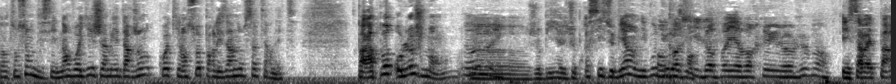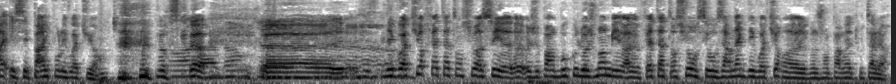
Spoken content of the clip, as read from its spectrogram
attention, c'est n'envoyer jamais d'argent, quoi qu'il en soit, par les annonces internet. Par rapport au logement. Oui, Euh, je, je précise bien au niveau du logement. qu'il doit pas y avoir que les logements. Et ça va être pareil, et c'est pareil pour les voitures. hein. Parce que donc, euh, euh, les voitures, faites attention. à je parle beaucoup de logement, mais faites attention aussi aux arnaques des voitures, j'en parlerai tout à l'heure.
